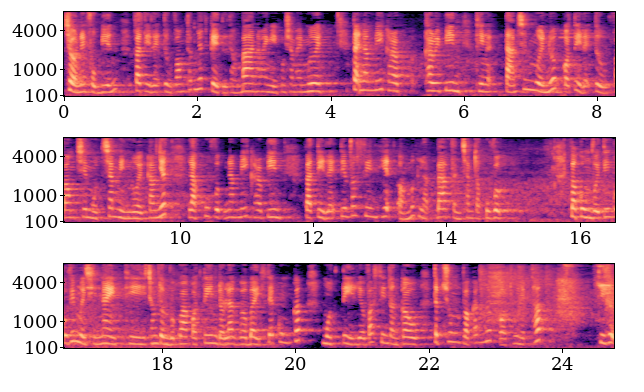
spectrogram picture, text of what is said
trở nên phổ biến và tỷ lệ tử vong thấp nhất kể từ tháng 3 năm 2020. Tại Nam Mỹ, Caribbean thì 8 trên 10 nước có tỷ lệ tử vong trên 100.000 người cao nhất là khu vực Nam Mỹ Caribbean và tỷ lệ tiêm vaccine hiện ở mức là 3% toàn khu vực. Và cùng với tin Covid-19 này thì trong tuần vừa qua có tin đó là G7 sẽ cung cấp 1 tỷ liều vaccine toàn cầu, tập trung vào các nước có thu nhập thấp thì dự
